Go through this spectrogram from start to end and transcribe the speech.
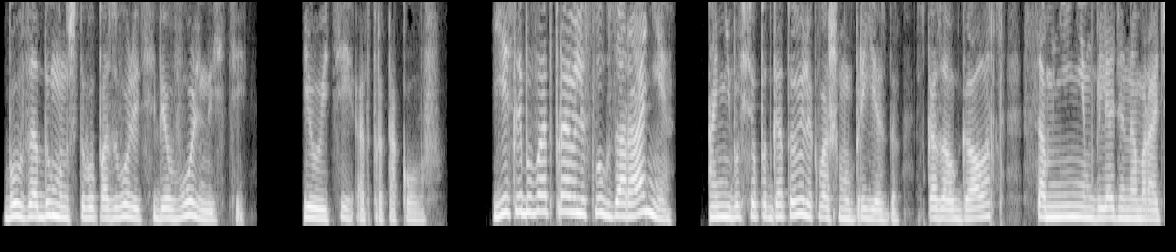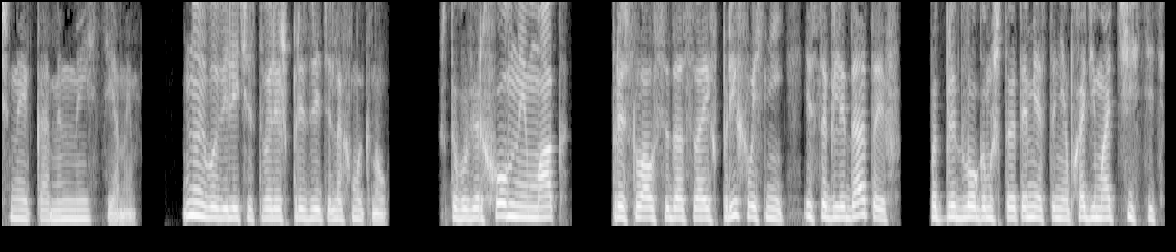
был задуман, чтобы позволить себе вольности и уйти от протоколов. Если бы вы отправили слуг заранее, «Они бы все подготовили к вашему приезду», — сказал Галлард, с сомнением глядя на мрачные каменные стены. Но его величество лишь презрительно хмыкнул. «Чтобы верховный маг прислал сюда своих прихвостней и соглядатаев под предлогом, что это место необходимо очистить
